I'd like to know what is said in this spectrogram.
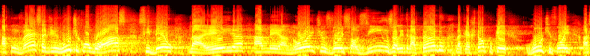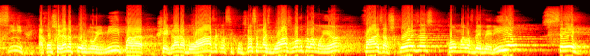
A conversa de Ruth com Boaz se deu na eira, à meia-noite, os dois sozinhos ali tratando da questão, porque Ruth foi assim, aconselhada por Noemi para chegar a Boaz, aquela circunstância, mas Boaz, logo pela manhã, faz as coisas como elas deveriam ser,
